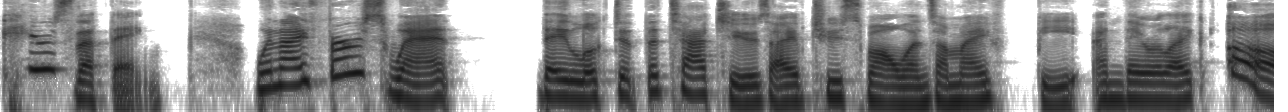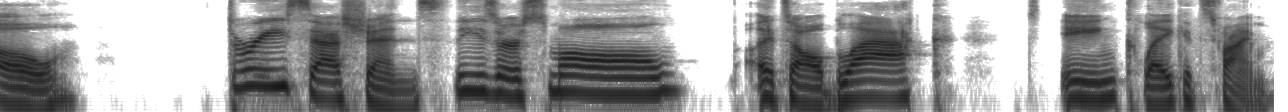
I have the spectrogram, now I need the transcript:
here's the thing when I first went, they looked at the tattoos. I have two small ones on my feet, and they were like, oh, three sessions. These are small. It's all black, ink, like it's fine.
